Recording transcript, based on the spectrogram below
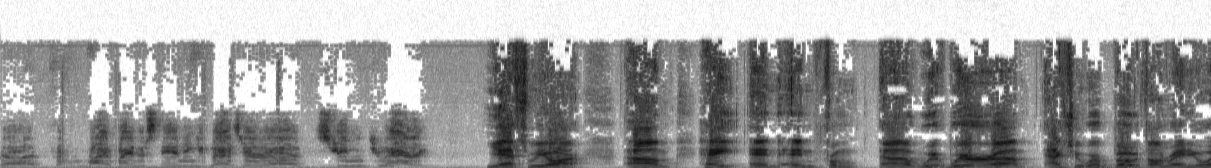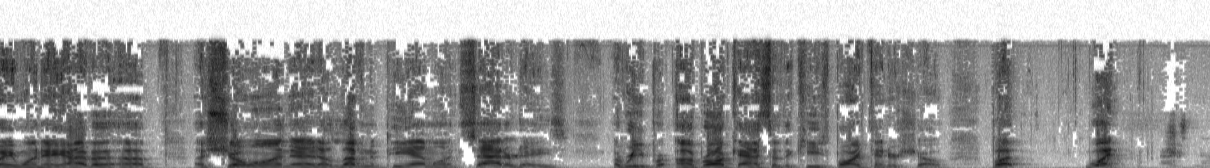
and uh, from my, my understanding, you guys are uh, streaming through Harry. Yes, we are. Um, hey, and and from uh, we're, we're uh, actually we're both on Radio A1A. I have a, a, a show on at 11 p.m. on Saturdays, a rebroadcast uh, broadcast of the Keys Bartender Show. But what Excellent.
